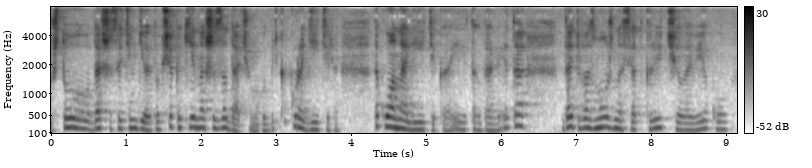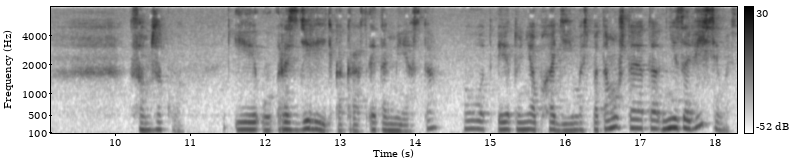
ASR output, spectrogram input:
что дальше с этим делать, вообще какие наши задачи могут быть, как у родителя, так у аналитика и так далее, это дать возможность открыть человеку сам закон и разделить как раз это место, вот, и эту необходимость, потому что это независимость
